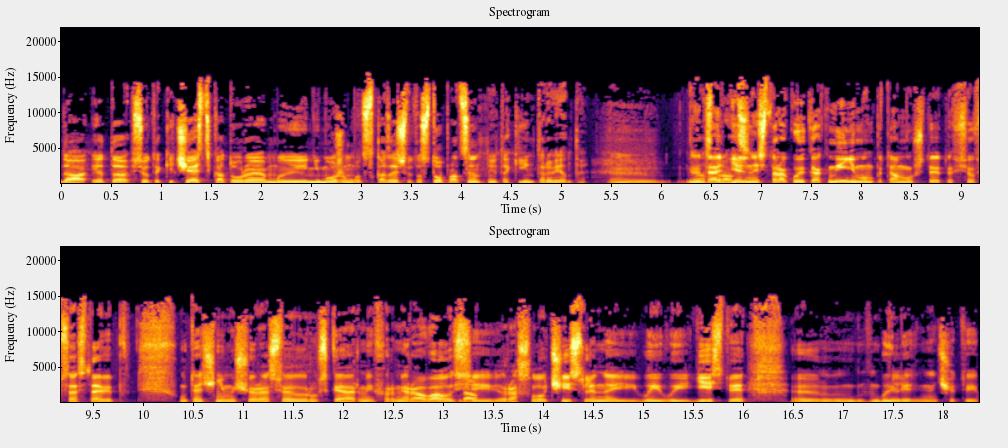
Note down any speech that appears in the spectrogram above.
да, это все-таки часть, которая мы не можем вот сказать, что это стопроцентные такие интервенты. Э, это отдельной строкой как минимум, потому что это все в составе, уточним еще раз, русской армии формировалось да. и росло численно, и боевые действия э, были, значит, и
